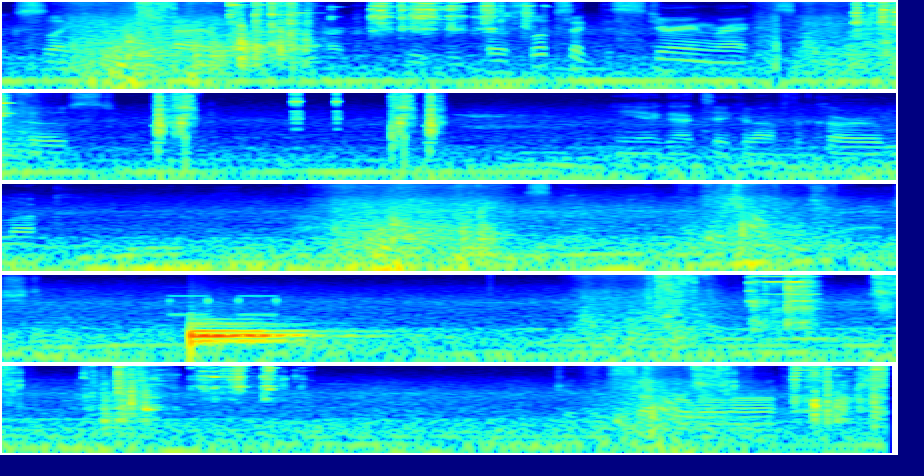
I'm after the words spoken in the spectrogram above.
Looks like the tire are completely toast. Looks like the steering rack is toast. Yeah, I gotta take it off the car. Look. Oh, that rubber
